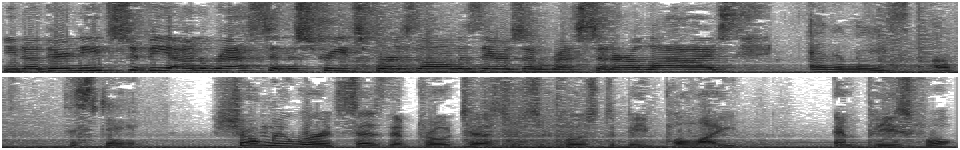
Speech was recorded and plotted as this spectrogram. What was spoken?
You know, there needs to be unrest in the streets for as long as there's unrest in our lives. Enemies of the state. Show me where it says that protests are supposed to be polite and peaceful.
